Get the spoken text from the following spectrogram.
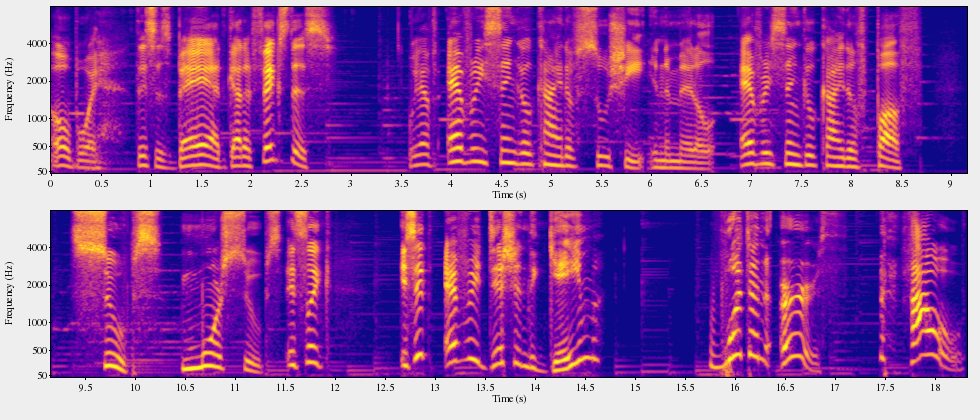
Oh boy, this is bad. Gotta fix this. We have every single kind of sushi in the middle, every single kind of puff soups, more soups. It's like, is it every dish in the game? What on earth? how?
